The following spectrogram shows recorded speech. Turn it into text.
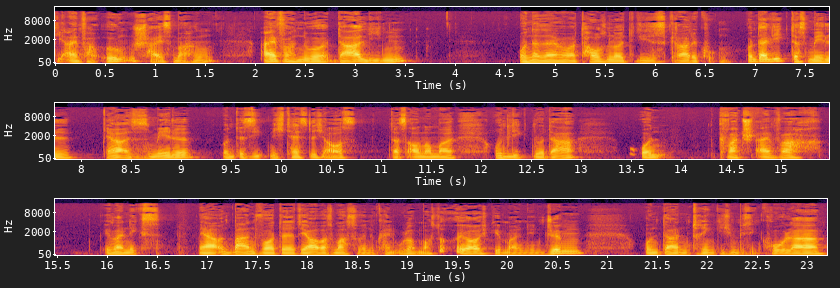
die einfach irgendeinen Scheiß machen, einfach nur da liegen und dann sind einfach mal tausend Leute, die das gerade gucken. Und da liegt das Mädel, ja, es ist ein Mädel und es sieht nicht hässlich aus, das auch nochmal, und liegt nur da und quatscht einfach über nichts. Ja, und beantwortet, ja, was machst du, wenn du keinen Urlaub machst? Oh ja, ich gehe mal in den Gym und dann trinke ich ein bisschen Cola.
